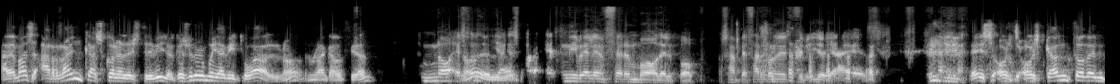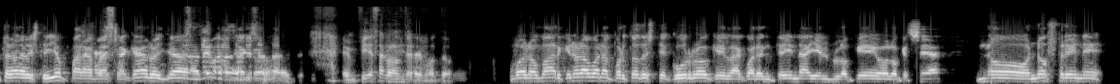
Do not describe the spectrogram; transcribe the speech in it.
Además, arrancas con el estribillo, que eso no es muy habitual, ¿no? En una canción. No, eso ¿no? ya El- es, es nivel enfermo del pop. O sea, empezar con el estribillo ya es. Es, os, os canto de entrada al estribillo para machacaros ya. Empieza con un terremoto. Bueno, Marc, enhorabuena por todo este curro, que la cuarentena y el bloqueo, lo que sea, no, no frene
